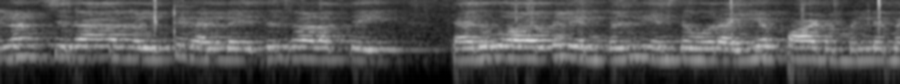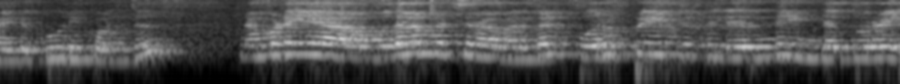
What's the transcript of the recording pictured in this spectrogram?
இளம் சிறார்களுக்கு நல்ல எதிர்காலத்தை தருவார்கள் என்பதில் எந்த ஒரு ஐயப்பாடும் இல்லை என்று கூறிக்கொண்டு நம்முடைய முதலமைச்சர் அவர்கள் பொறுப்பேற்றதிலிருந்து இந்த துறை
